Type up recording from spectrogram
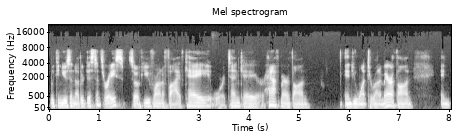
we can use another distance race. So if you've run a 5K or a 10K or half marathon, and you want to run a marathon, and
